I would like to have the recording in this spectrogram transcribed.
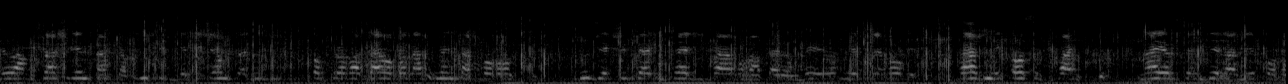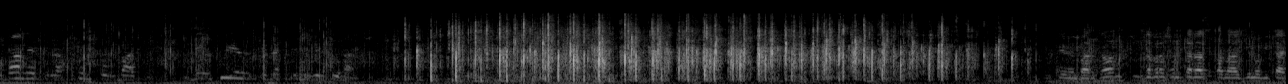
Była msza święta w kaplicy, gdzie tysiące ludzi odprowadzało go na cmentarz Powolski. Ludzie krzyczeli cześć i chwała bohaterom. Były również szefowie ważnych osób w państwie. Major Sędziela jest pochowany wraz z córką Bacią. Dziękuję, że chcieli wysłuchać. Dziękujemy bardzo. Zapraszam teraz pana Ziemowita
